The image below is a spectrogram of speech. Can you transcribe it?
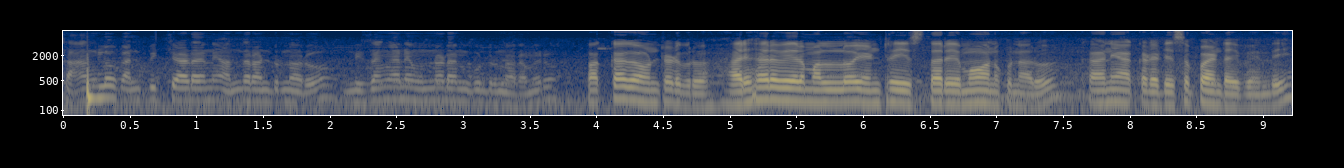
సాంగ్లో కనిపించాడని అందరు అంటున్నారు. నిజంగానే ఉన్నాడు అనుకుంటున్నారా మీరు? పక్కాగా ఉంటాడు బ్రో. హరిహర వీరమల్లో ఎంట్రీ ఇస్తారేమో అనుకున్నారు. కానీ అక్కడ డిసప్పాయింట్ అయిపోయింది.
